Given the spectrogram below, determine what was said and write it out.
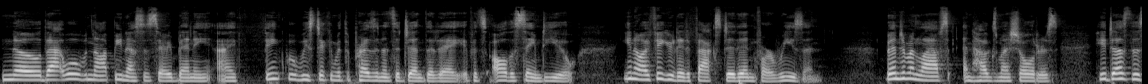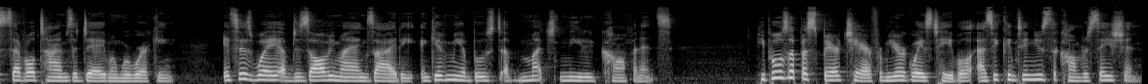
No, that will not be necessary, Benny. I think we'll be sticking with the president's agenda today, if it's all the same to you. You know, I figured it faxed it in for a reason. Benjamin laughs and hugs my shoulders. He does this several times a day when we're working. It's his way of dissolving my anxiety and giving me a boost of much needed confidence. He pulls up a spare chair from Uruguay's table as he continues the conversation.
